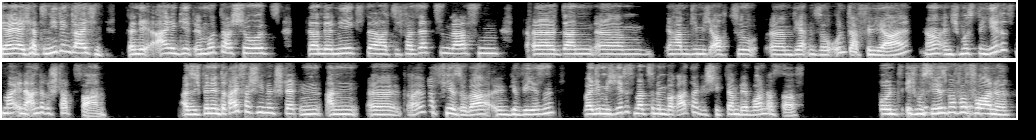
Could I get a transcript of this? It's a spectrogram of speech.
Ja, ja, ich hatte nie den gleichen. Dann der eine geht in Mutterschutz, dann der nächste hat sich versetzen lassen, äh, dann ähm, haben die mich auch zu, ähm, die hatten so Unterfilialen. Ne? Und ich musste jedes Mal in eine andere Stadt fahren. Also ich bin in drei verschiedenen Städten an äh, drei oder vier sogar äh, gewesen, weil die mich jedes Mal zu einem Berater geschickt haben, der woanders saß. Und ich musste jedes Mal von vorne.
